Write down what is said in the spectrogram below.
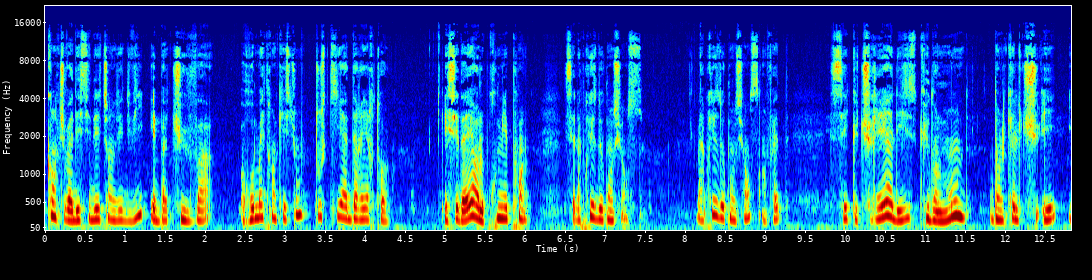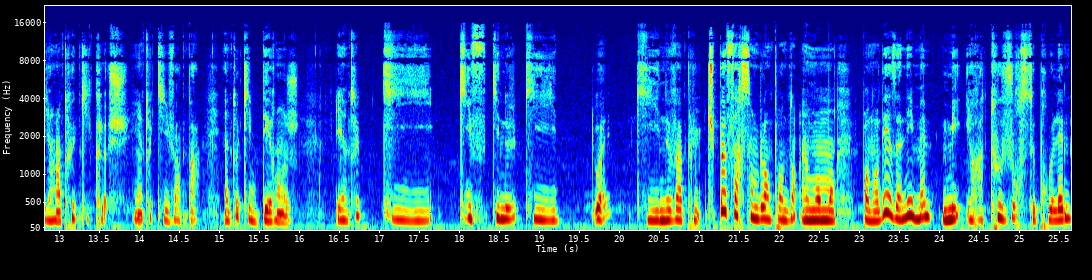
quand tu vas décider de changer de vie, eh ben, tu vas remettre en question tout ce qu'il y a derrière toi. Et c'est d'ailleurs le premier point, c'est la prise de conscience. La prise de conscience, en fait, c'est que tu réalises que dans le monde dans lequel tu es, il y a un truc qui cloche, il y a un truc qui va pas, il y a un truc qui te dérange, il y a un truc qui, qui, qui ne, qui, ouais, qui ne va plus. Tu peux faire semblant pendant un moment, pendant des années même, mais il y aura toujours ce problème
